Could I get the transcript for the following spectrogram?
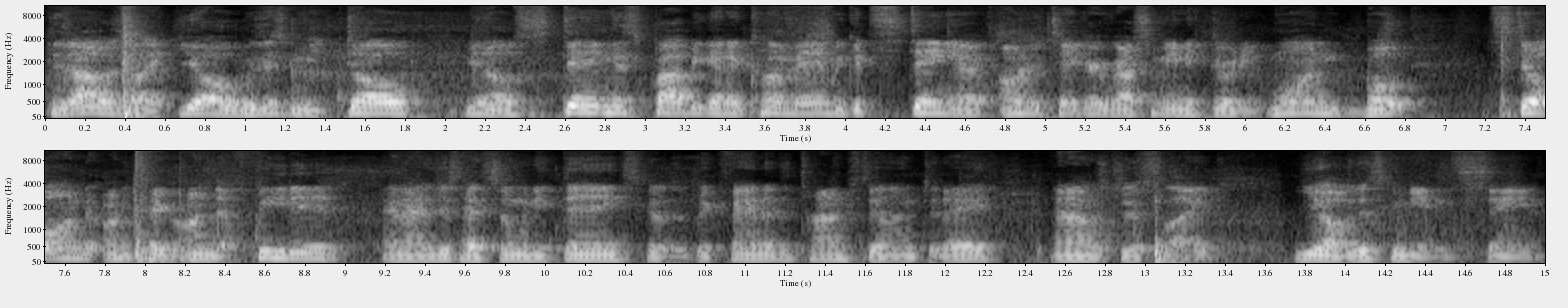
because I was like, yo, this is gonna be dope. You know, Sting is probably gonna come in. We could Sting at Undertaker WrestleMania 31. Both still under Undertaker undefeated, and I just had so many things because I was a big fan at the time, still am today. And I was just like, yo, this can be insane.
